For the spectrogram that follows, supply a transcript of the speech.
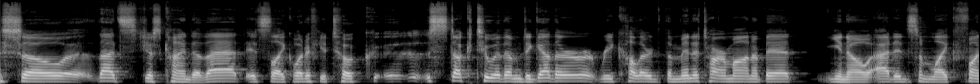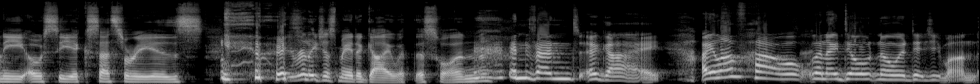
So that's just kind of that. It's like, what if you took, uh, stuck two of them together, recolored the Minotaurmon a bit, you know, added some like funny OC accessories. you really just made a guy with this one. invent a guy. I love how when I don't know a Digimon,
